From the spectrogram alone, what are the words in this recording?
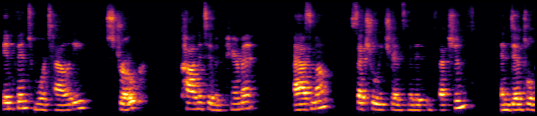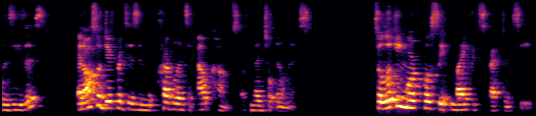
infant mortality, stroke, cognitive impairment, asthma, sexually transmitted infections, and dental diseases, and also differences in the prevalence and outcomes of mental illness. So, looking more closely at life expectancy,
